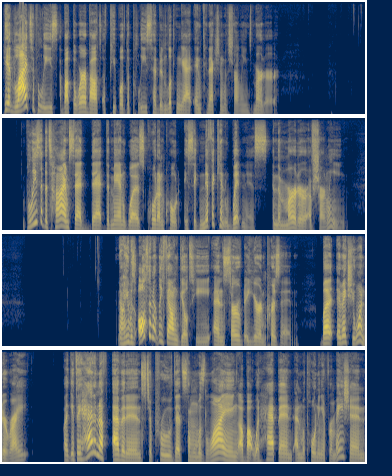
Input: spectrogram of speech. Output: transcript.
He had lied to police about the whereabouts of people the police had been looking at in connection with Charlene's murder. Police at the time said that the man was, quote unquote, a significant witness in the murder of Charlene. Now, he was ultimately found guilty and served a year in prison. But it makes you wonder, right? Like, if they had enough evidence to prove that someone was lying about what happened and withholding information,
